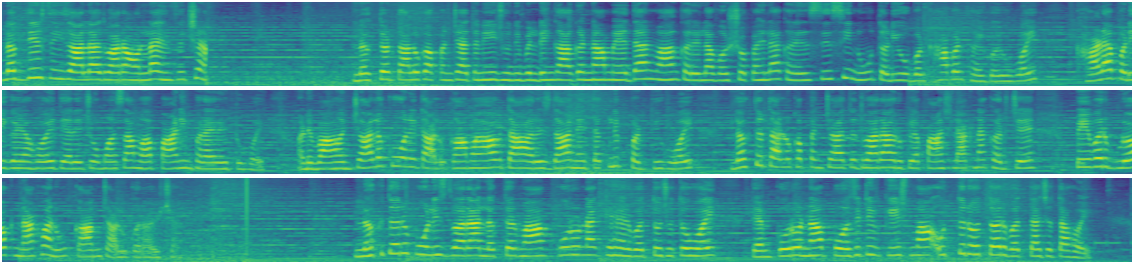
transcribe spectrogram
લગદીરસિંહ ઝાલા દ્વારા ઓનલાઈન શિક્ષણ લખતર તાલુકા પંચાયતની જૂની બિલ્ડિંગ આગળના મેદાનમાં કરેલા વર્ષો પહેલા કરેલ સીસીનું તળિયું ઉબડખાબડ થઈ ગયું હોય, ખાડા પડી ગયા હોય ત્યારે ચોમાસામાં પાણી ભરાઈ રહેતું હોય અને વાહન ચાલકો અને તાલુકામાં આવતા અરજદારને તકલીફ પડતી હોય, લખતર તાલુકા પંચાયત દ્વારા રૂપિયા પાંચ લાખના ખર્ચે પેવર બ્લોક નાખવાનું કામ ચાલુ કરાયું છે. લખતર પોલીસ દ્વારા લખતરમાં કોરોના કહેર વધતો જતો હોય તેમ કોરોના પોઝિટિવ કેસમાં ઉત્તરોત્તર વધતા જતા હોય.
